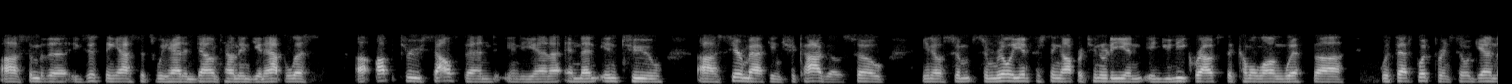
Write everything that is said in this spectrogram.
uh, some of the existing assets we had in downtown Indianapolis uh, up through South Bend, Indiana, and then into uh, Cermak in Chicago. So, you know, some some really interesting opportunity and, and unique routes that come along with uh, with that footprint. So again,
